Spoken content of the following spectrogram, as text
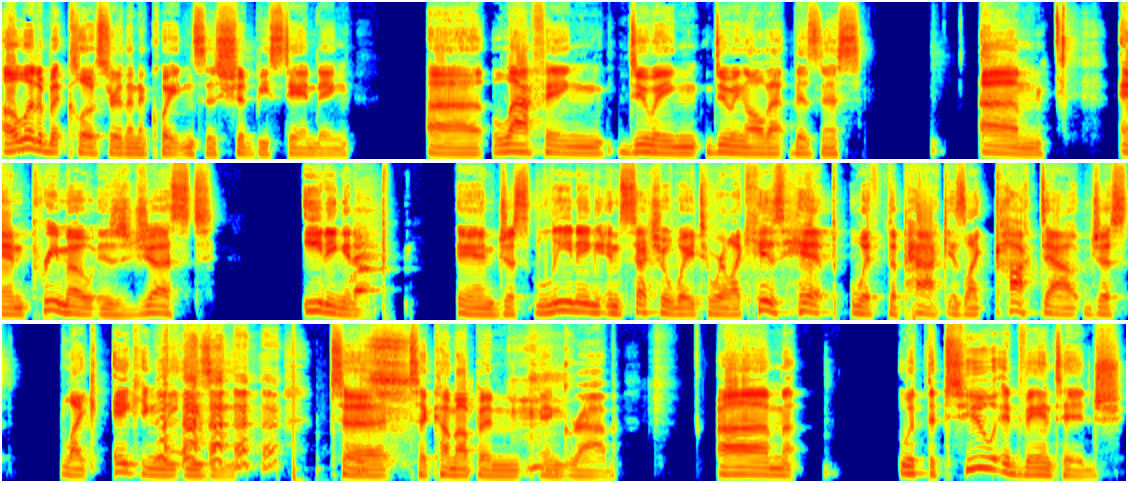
a little bit closer than acquaintances should be standing uh laughing doing doing all that business um and primo is just eating it up and just leaning in such a way to where like his hip with the pack is like cocked out just like achingly easy to to come up and and grab um with the two advantage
